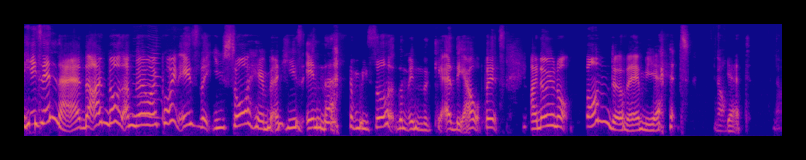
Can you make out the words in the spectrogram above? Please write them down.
He's in there. That I'm not. I'm no. My point is that you saw him and he's in there, and we saw them in the the outfits. I know you're not fond of him yet, No, yet, No.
